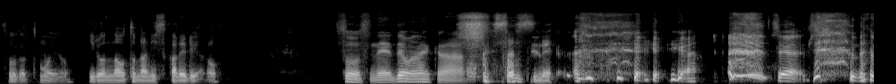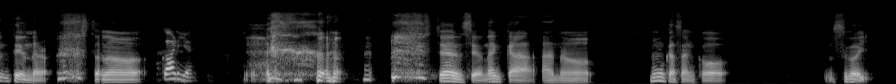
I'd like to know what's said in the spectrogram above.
そうだと思うよ。いろんな大人に好かれるやろ。そうですね。でもなんか、そうっすね。いや、違う、なんて言うんだろう。その、ガリやん。違うんですよ。なんか、あの、ももかさん、こう、すごい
